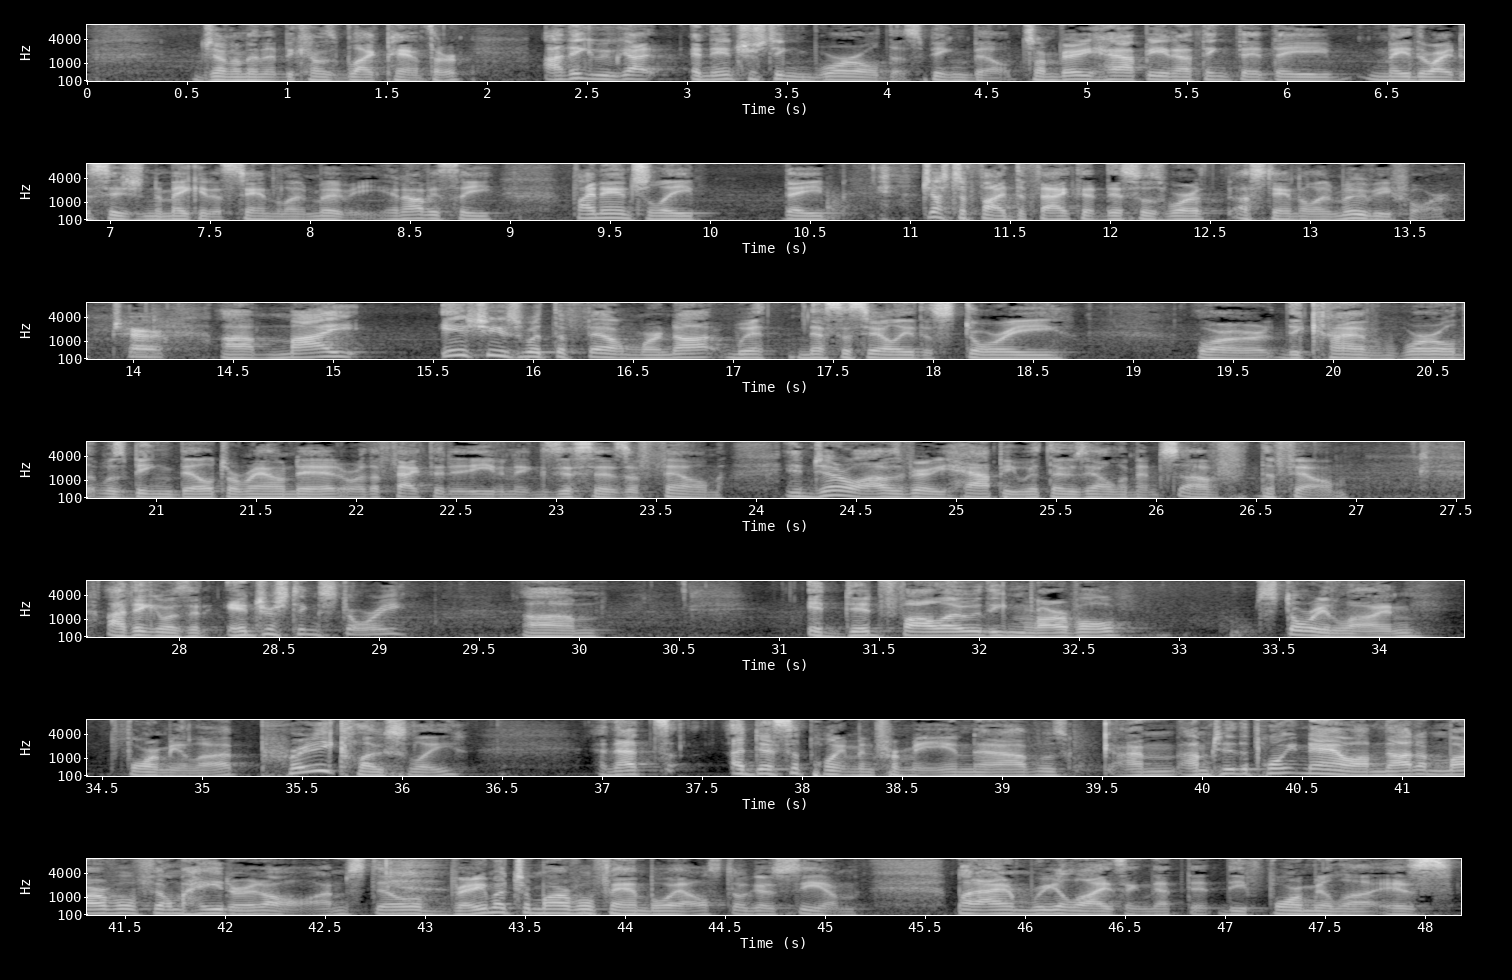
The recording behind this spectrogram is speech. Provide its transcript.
gentleman that becomes Black Panther. I think we've got an interesting world that's being built. So I'm very happy, and I think that they made the right decision to make it a standalone movie. And obviously, financially, they justified the fact that this was worth a standalone movie for. Sure. Uh, my issues with the film were not with necessarily the story or the kind of world that was being built around it or the fact that it even existed as a film. In general, I was very happy with those elements of the film. I think it was an interesting story. Um, it did follow the Marvel storyline formula pretty closely, and that's a disappointment for me. And I was I'm I'm to the point now. I'm not a Marvel film hater at all. I'm still very much a Marvel fanboy. I'll still go see them, but I am realizing that the, the formula is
